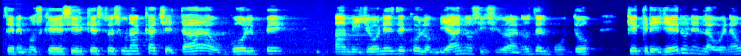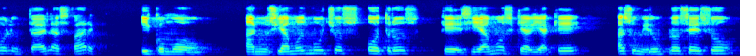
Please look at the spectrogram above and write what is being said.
Tenemos que decir que esto es una cachetada, un golpe a millones de colombianos y ciudadanos del mundo que creyeron en la buena voluntad de las FARC y como anunciamos muchos otros que decíamos que había que asumir un proceso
